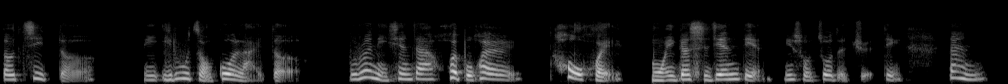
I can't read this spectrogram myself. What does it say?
都记得你一路走过来的。不论你现在会不会后悔某一个时间点你所做的决定，但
